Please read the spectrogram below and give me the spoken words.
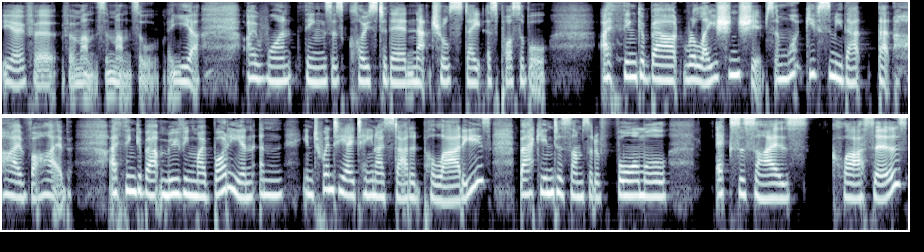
you know, for, for months and months or a year. I want things as close to their natural state as possible. I think about relationships and what gives me that that high vibe. I think about moving my body and, and in 2018 I started Pilates back into some sort of formal exercise classes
